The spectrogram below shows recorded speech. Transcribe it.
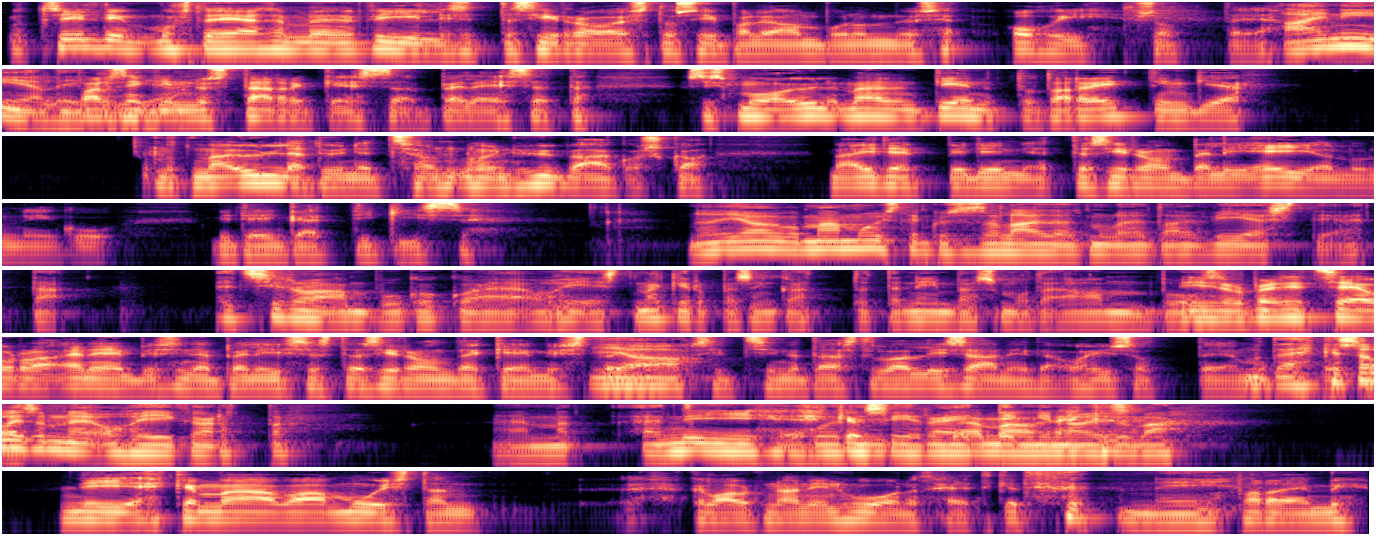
Mutta silti musta jää semmoinen fiilis, että Siro olisi tosi paljon ampunut myös ohi shotteja. Ai niin, eli Varsinkin myös tärkeissä peleissä. Että, siis mua, mä en tiennyt tuota reitingiä, mutta mä yllätyin, että se on noin hyvä, koska mä itse pidin, että Siron peli ei ollut niinku mitenkään tikissä. No joo, kun mä muistan, kun sä laitoit mulle jotain viestiä, että, että Siro ampuu koko ajan ohi, ja sitten mäkin rupesin katsoa, että niinpäs muuten ampuu. Niin sä rupesit seuraa enemmän siinä pelissä sitä Siron tekemistä, joo. ja sitten siinä taas tulla lisää niitä ohisotteja. Mutta, mutta ehkä tota... se oli semmoinen ohikartta. En mä, et niin, ehkä nämä, on ehkä, hyvä. Niin, ehkä mä vaan muistan Cloud9 huonot hetket niin. paremmin.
